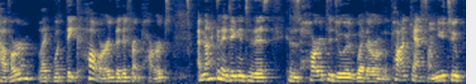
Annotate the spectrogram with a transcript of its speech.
cover, like what they cover, the different parts. I'm not going to dig into this because it's hard to do it, whether over the podcast on YouTube,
